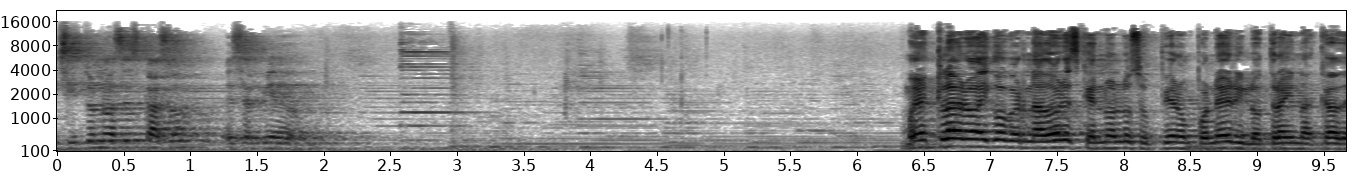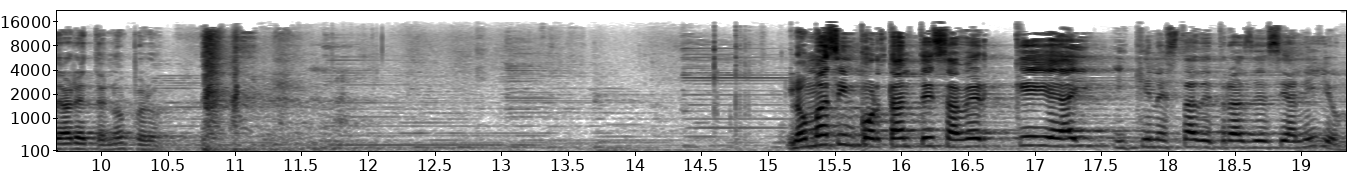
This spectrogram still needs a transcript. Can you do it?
y si tú no haces caso, es el miedo. Bueno, claro, hay gobernadores que no lo supieron poner y lo traen acá de arete, ¿no? Pero lo más importante es saber qué hay y quién está detrás de ese anillo.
